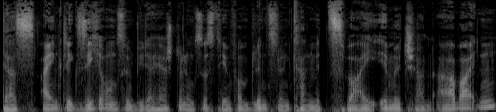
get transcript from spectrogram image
das Einklick-Sicherungs- und Wiederherstellungssystem von Blinzeln kann mit zwei Imagern arbeiten.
